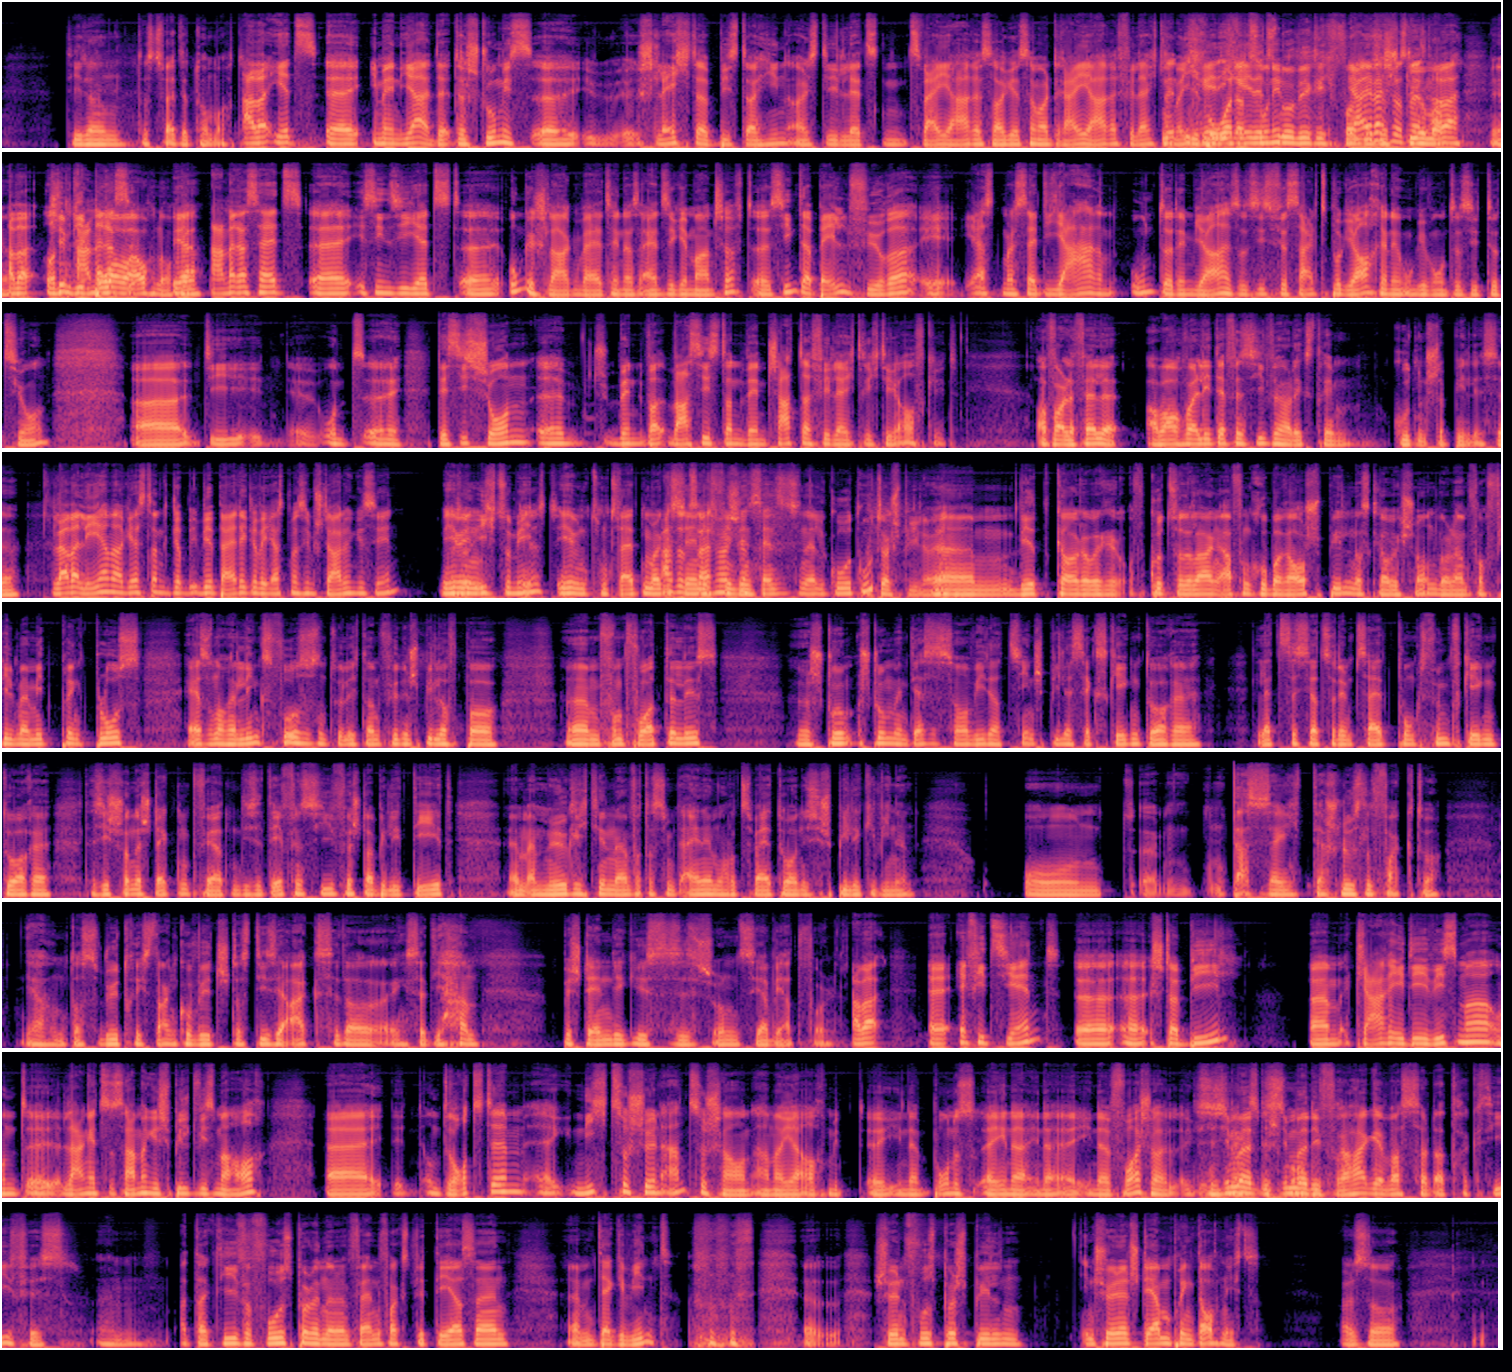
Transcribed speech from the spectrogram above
die dann das zweite Tor macht. Aber jetzt, äh, ich meine, ja, der, der Sturm ist äh, schlechter bis dahin als die letzten zwei Jahre, sage ich jetzt einmal drei Jahre vielleicht, wenn man ich rede, ich rede jetzt nur wirklich von ja, ich weiß, was Stürmer. aber, ja. aber und Stimmt, die andererseits- auch noch. Ja, Ja. Andererseits äh, sind sie jetzt äh, ungeschlagen weiterhin als einzige Mannschaft, äh, sind Tabellenführer äh, erstmal seit Jahren unter dem Jahr. Also es ist für Salzburg ja auch eine ungewohnte Situation. Die, und das ist schon, wenn, wa- was ist dann, wenn Chatter vielleicht richtig aufgeht? Auf alle Fälle. Aber auch weil die Defensive halt extrem gut und stabil ist. Ja. Lavalley haben wir gestern, glaub, ich, wir beide, glaube ich, erstmals im Stadion gesehen. Ich Also ihn- ich zumindest? Ich, ich habe ihn zum zweiten Mal gesehen. Ich zweites Mal finde ihn sensationell gut. Guter Spieler, Ähm, wird, glaube ich, auf kurz oder lang Affengruber rausspielen, das glaube ich schon, weil er einfach viel mehr mitbringt. Plus, er ist auch noch ein Linksfuß, was natürlich dann für den Spielaufbau ähm, vom Vorteil ist. Äh, Sturm, Sturm in der Saison wieder 10 Spiele, 6 Gegentore. Letztes Jahr zu dem Zeitpunkt 5 Gegentore. Das ist schon ein Steckenpferd. Und diese defensive Stabilität ähm, ermöglicht ihnen einfach, dass sie mit einem oder zwei Toren diese Spiele gewinnen. Und ähm, das ist eigentlich der Schlüsselfaktor. ja, und dass Wüttrich Stankovic, dass diese Achse da eigentlich seit Jahren beständig ist, das ist schon sehr wertvoll. Aber äh, effizient, äh, äh, stabil, ähm, klare Idee wissen wir und äh, lange zusammengespielt wissen wir auch. Äh, und trotzdem äh, nicht so schön anzuschauen, haben wir ja auch mit äh, in der Bonus, äh, in, der, in, der, in der Vorschau. Das ist, immer, das ist immer die Frage, was halt attraktiv ist. Ähm, attraktiver Fußball, wenn du einen Fan fragst, wird der sein, ähm, der gewinnt. Äh, schön Fußball spielen, in Schönheit sterben bringt auch nichts. Also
